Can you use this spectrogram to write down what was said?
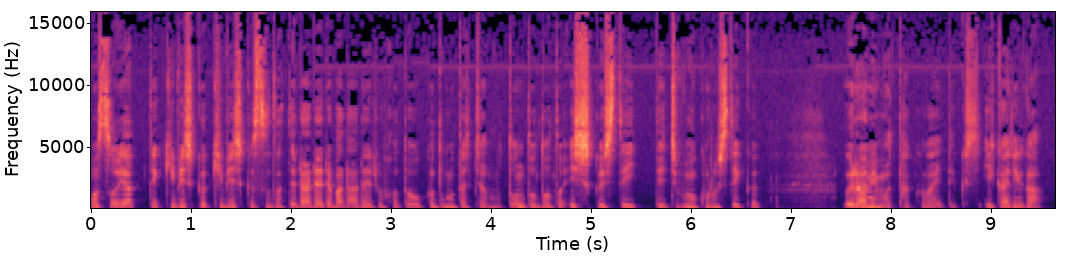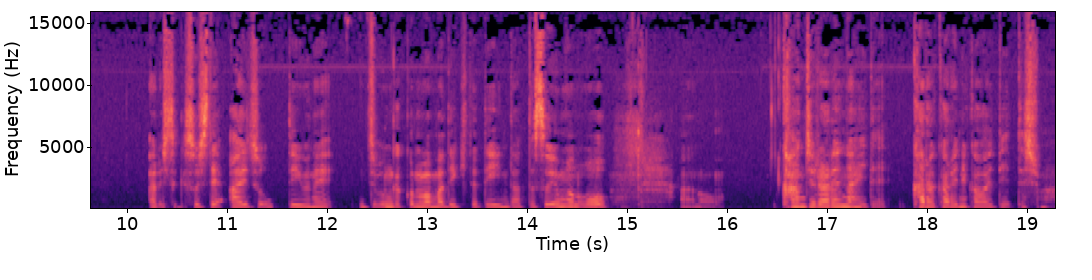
もうそうやって厳しく厳しく育てられればられるほど子どもたちはもうどんどんどんどん萎縮していって自分を殺していく。恨みも蓄えていくし怒りがあるしそして愛情っていうね自分がこのままで生きてていいんだってそういうものをあの感じられないでカラカラに乾いていってしまう。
